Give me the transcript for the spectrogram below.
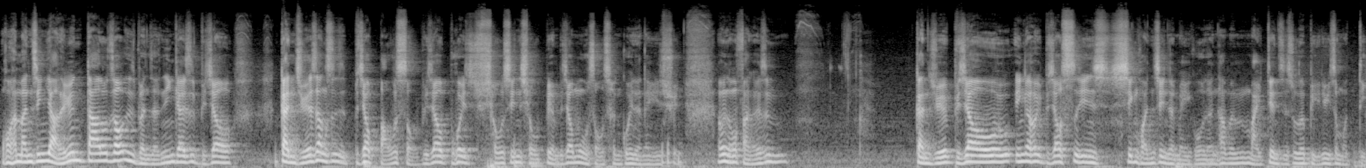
我还蛮惊讶的，因为大家都知道日本人应该是比较感觉上是比较保守、比较不会求新求变、比较墨守成规的那一群，为什么反而是？感觉比较应该会比较适应新环境的美国人，他们买电子书的比率这么低。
